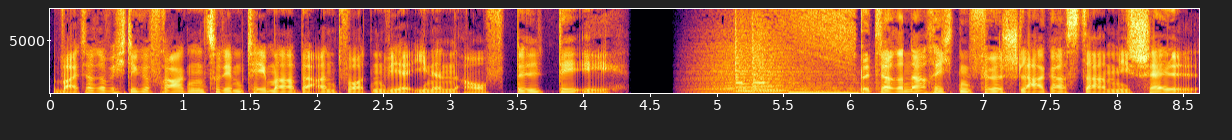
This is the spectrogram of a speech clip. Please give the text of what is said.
Weitere wichtige Fragen zu dem Thema beantworten wir Ihnen auf Bild.de. Bittere Nachrichten für Schlagerstar Michelle.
